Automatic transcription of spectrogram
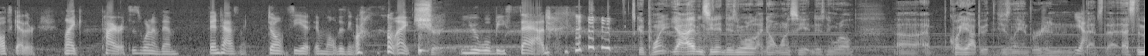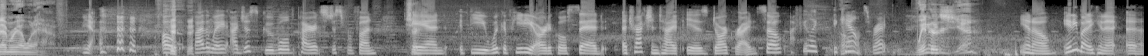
altogether. Like Pirates is one of them. Fantastic. Don't see it in Walt Disney World. like Sure. you will be sad. It's a good point. Yeah, I haven't seen it in Disney World. I don't want to see it in Disney World. Uh, I'm quite happy with the Disneyland version. Yeah. That's that. That's the memory I want to have. yeah. oh, by the way, I just googled Pirates just for fun. Sure. And the Wikipedia article said attraction type is dark ride. So I feel like it Oh. counts, right? Winner, Which- yeah. You know, anybody can e- uh,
